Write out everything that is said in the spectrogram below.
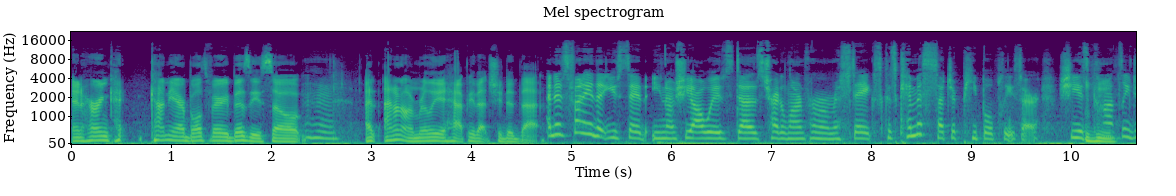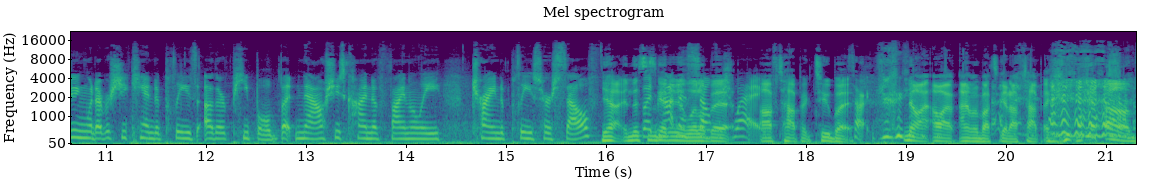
And her and Kanye are both very busy. So Mm-hmm. I, I don't know. I'm really happy that she did that. And it's funny that you say that, you know, she always does try to learn from her mistakes because Kim is such a people pleaser. She Mm-hmm. is constantly doing whatever she can to please other people, but now she's kind of finally trying to please herself. Yeah, and this is getting in a little bit way. off topic too, but Sorry. no, I, oh, I, I'm about to get off topic. um,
